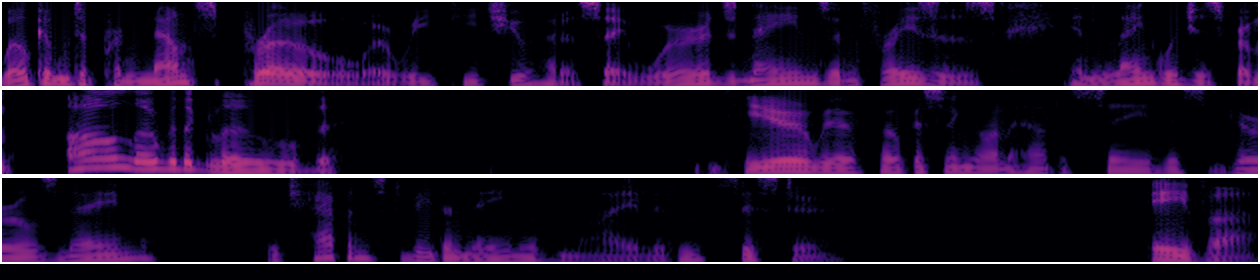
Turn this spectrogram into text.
Welcome to Pronounce Pro, where we teach you how to say words, names, and phrases in languages from all over the globe. And here we are focusing on how to say this girl's name, which happens to be the name of my little sister. Ava.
